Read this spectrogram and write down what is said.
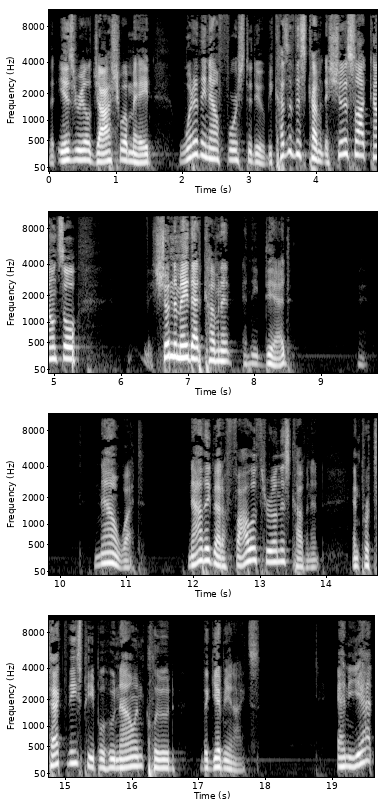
that Israel Joshua made what are they now forced to do? Because of this covenant they should have sought counsel. They shouldn't have made that covenant and they did. Now what? Now they've got to follow through on this covenant and protect these people who now include the Gibeonites. And yet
